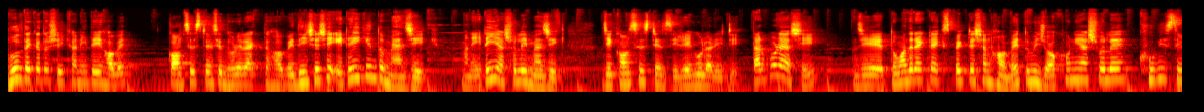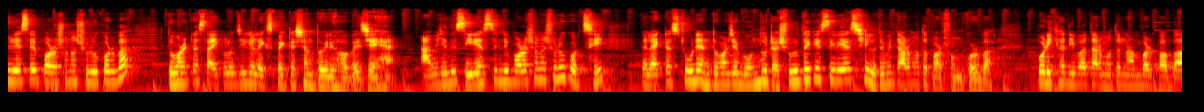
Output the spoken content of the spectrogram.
ভুল থেকে তো শিক্ষা নিতেই হবে। কনসিস্টেন্সি ধরে রাখতে হবে। দিন শেষে এটাই কিন্তু ম্যাজিক মানে এটাই আসলেই ম্যাজিক যে কনসিস্টেন্সি রেগুলারিটি তারপরে আসি যে তোমাদের একটা এক্সপেকটেশন হবে, তুমি যখনই আসলে খুবই সিরিয়াসে পড়াশোনা শুরু করবা, তোমার একটা সাইকোলজিক্যাল এক্সপেকটেশন তৈরি হবে যে হ্যাঁ আমি যদি সিরিয়াসলি পড়াশোনা শুরু করছি, তাহলে একটা স্টুডেন্ট তোমার যে বন্ধুটা, শুরু থেকে সিরিয়াস ছিল, তুমি তার মতো পারফর্ম করবা। পরীক্ষা দিবা, তার মতো নাম্বার পাবা,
